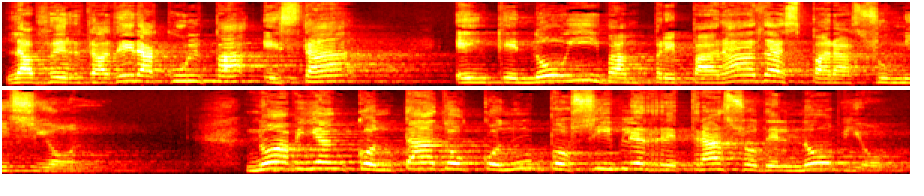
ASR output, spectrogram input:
La verdadera culpa está en que no iban preparadas para su misión. No habían contado con un posible retraso del novio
